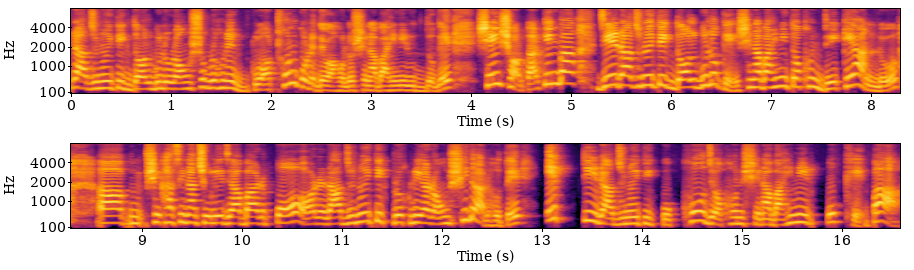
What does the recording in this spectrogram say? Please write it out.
রাজনৈতিক দলগুলোর অংশগ্রহণের গঠন করে দেওয়া হলো সেনাবাহিনীর উদ্যোগে, সেই সরকার কিংবা যে রাজনৈতিক দলগুলোকে সেনাবাহিনী তখন ডেকে আনলো শেখ হাসিনা চলে যাবার পর রাজনৈতিক প্রক্রিয়ার অংশীদার হতে একটি রাজনৈতিক পক্ষ যখন সেনাবাহিনীর পক্ষে বা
